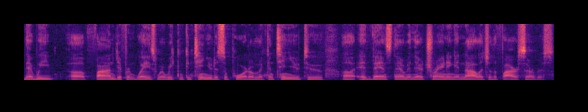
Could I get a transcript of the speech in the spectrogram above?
that we uh, find different ways where we can continue to support them and continue to uh, advance them in their training and knowledge of the fire service.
